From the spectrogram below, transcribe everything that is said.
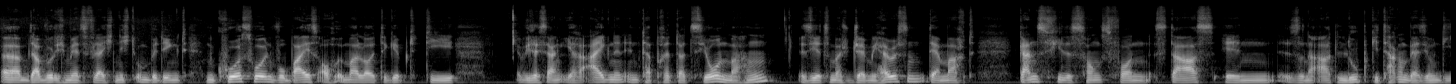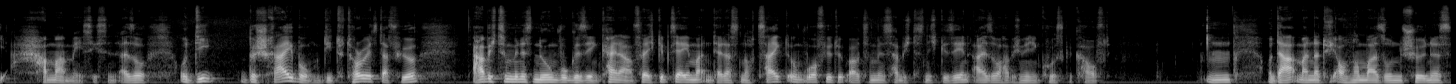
Ähm, da würde ich mir jetzt vielleicht nicht unbedingt einen Kurs holen, wobei es auch immer Leute gibt, die, wie soll ich sagen, ihre eigenen Interpretationen machen. Siehe zum Beispiel Jamie Harrison, der macht ganz viele Songs von Stars in so einer Art Loop-Gitarrenversion, die hammermäßig sind. Also, und die Beschreibung, die Tutorials dafür, habe ich zumindest nirgendwo gesehen. Keine Ahnung, vielleicht gibt es ja jemanden, der das noch zeigt irgendwo auf YouTube, aber zumindest habe ich das nicht gesehen. Also habe ich mir den Kurs gekauft. Mhm. Und da hat man natürlich auch nochmal so ein schönes,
